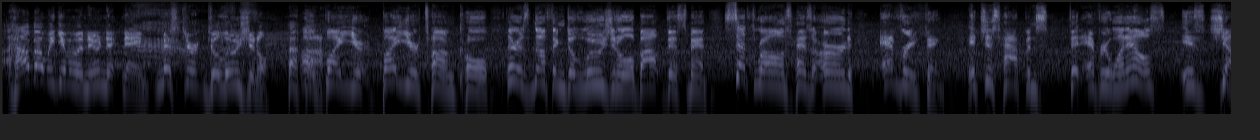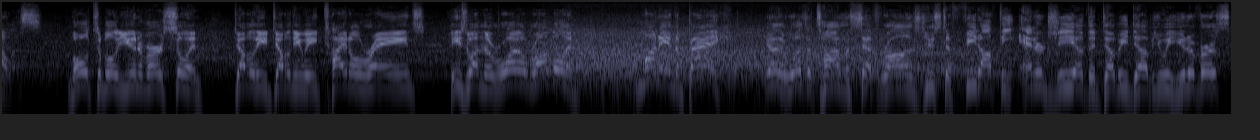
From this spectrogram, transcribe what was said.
How about we give him a new nickname, Mr. Delusional? oh, bite your, bite your tongue, Cole. There is nothing delusional about this man. Seth Rollins has earned everything. It just happens that everyone else is jealous. Multiple Universal and WWE title reigns. He's won the Royal Rumble and Money in the Bank. You know, there was a time when Seth Rollins used to feed off the energy of the WWE Universe.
